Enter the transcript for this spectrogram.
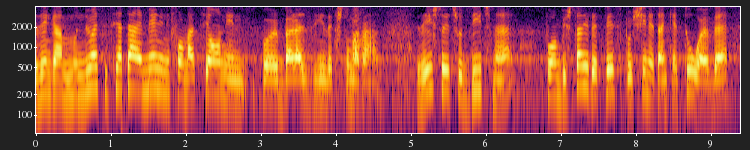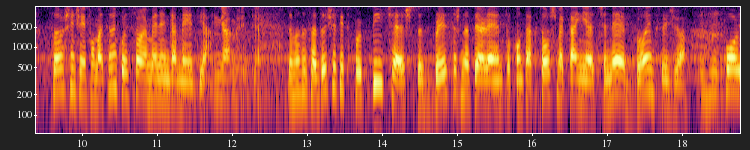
Dhe nga mënyrat se si ata e merrnin informacionin për barazinë dhe kështu me radhë. Dhe ishte e çuditshme, por mbi 75% e të anketuarve thoshin që informacionin kryesor e merrnin nga media. Nga media. Domethënë, sado që ti të përpiqesh të zbresësh në terren, të kontaktosh me këta njerëz që ne e bëjmë këtë gjë, mhm. por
